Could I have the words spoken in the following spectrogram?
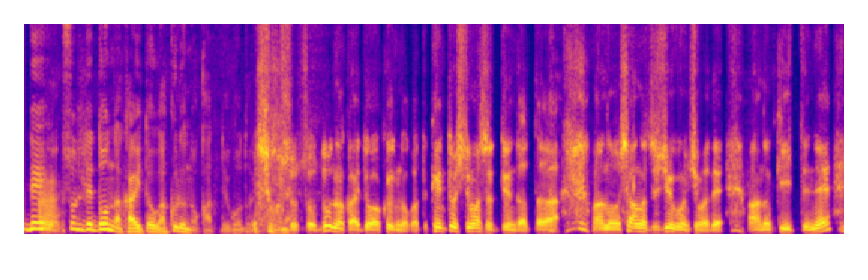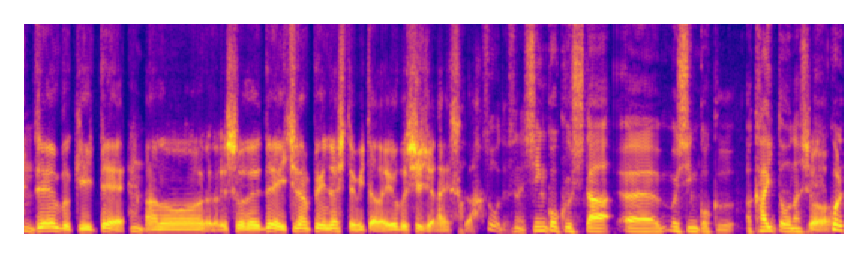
で、うん。それでどんな回答が来るのかっていうことですよね。そうそうそう、どんな回答が来るのかって検討してますって言うんだったら、あの3月15日まであの聞いてね、うん。全部聞いて、うん。あのそれで一覧表に出してみたらよろしいじゃないですあか。そうですね。申告した、えー無申告あ回答なし。そう。これ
